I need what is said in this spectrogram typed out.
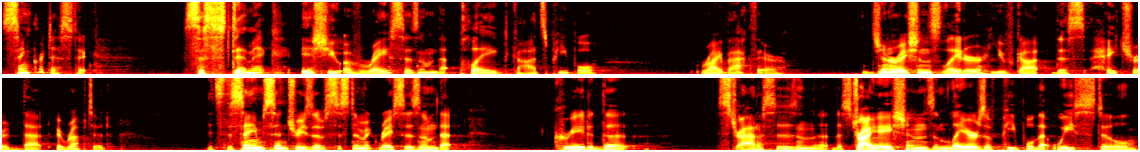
syncretistic, systemic issue of racism that plagued God's people right back there. Generations later, you've got this hatred that erupted. It's the same centuries of systemic racism that created the stratuses and the, the striations and layers of people that we still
